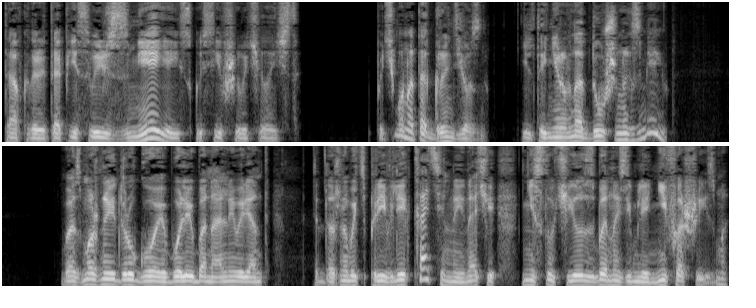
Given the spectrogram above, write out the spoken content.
Та, в которой ты описываешь змея, искусившего человечество. Почему она так грандиозна? Или ты неравнодушен к змею? Возможно, и другой, более банальный вариант — это должно быть привлекательно, иначе не случилось бы на земле ни фашизма,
